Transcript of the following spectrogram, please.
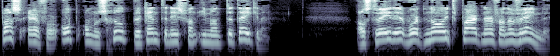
pas ervoor op om een schuldbekentenis van iemand te tekenen. Als tweede, word nooit partner van een vreemde.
